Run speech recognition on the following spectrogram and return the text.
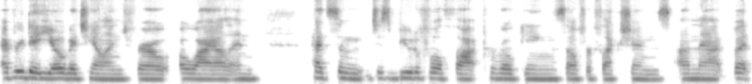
everyday yoga challenge for a, a while and had some just beautiful thought provoking self reflections on that. But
